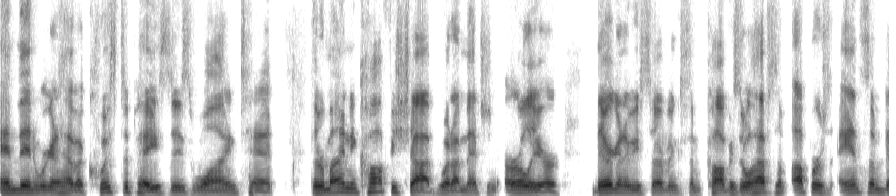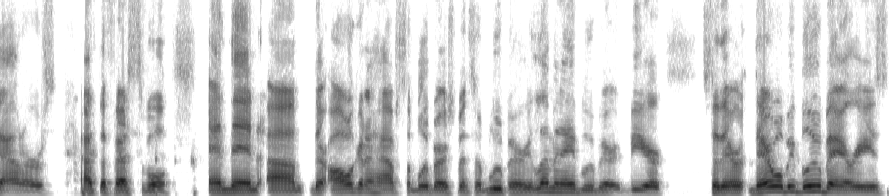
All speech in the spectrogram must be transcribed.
and then we're gonna have Acquistapace's wine tent. The Reminding Coffee Shop, what I mentioned earlier, they're gonna be serving some coffees. We'll have some uppers and some downers at the festival, and then um, they're all gonna have some blueberry spin, so blueberry lemonade, blueberry beer. So there there will be blueberries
